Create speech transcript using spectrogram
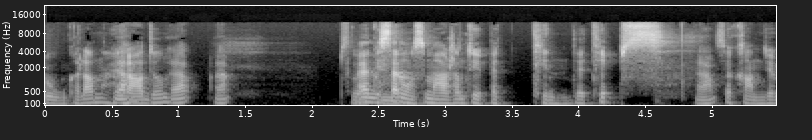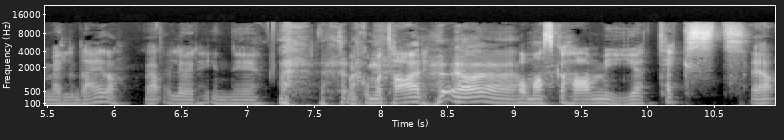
Rogaland, radioen. Ja, ja. Men hvis det er noen som har sånn type Tinder-tips, Ja. så kan de jo melde deg, da. Ja. Eller inni som en kommentar. ja, ja, ja. Om man skal ha mye tekst, ja.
